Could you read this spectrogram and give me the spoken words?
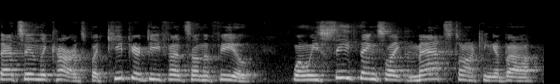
that's in the cards. But keep your defense on the field. When we see things like Matt's talking about,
